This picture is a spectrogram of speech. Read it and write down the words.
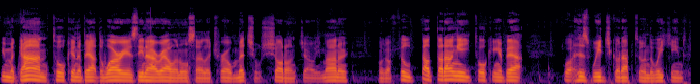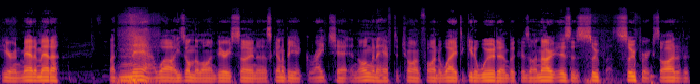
Hugh McGahn talking about the Warriors, the NRL, and also Latrell Mitchell shot on Joey Manu. We've got Phil Tautarangi talking about what his wedge got up to in the weekend here in Matamata. But now, well, he's on the line very soon, and it's going to be a great chat. And I'm going to have to try and find a way to get a word in because I know Iz is super, super excited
